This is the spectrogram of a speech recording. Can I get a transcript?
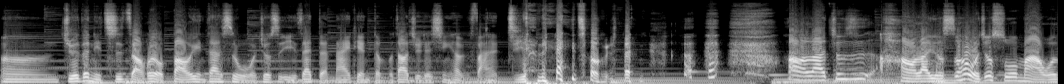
嗯，觉得你迟早会有报应，但是我就是一直在等那一天，等不到，觉得心很烦很急的那一种人。好啦，就是好啦，有时候我就说嘛，我。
